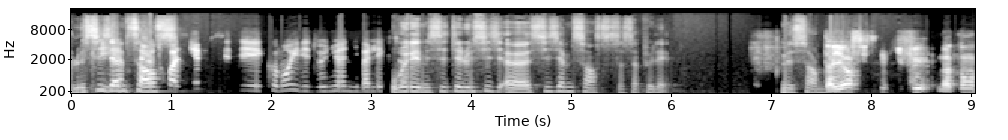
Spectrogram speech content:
Le sixième sens. Le troisième, c'était comment il est devenu Hannibal Lecter? Oui, mais c'était le sixième sens, ça s'appelait. Me semble. D'ailleurs, c'est celui qui fait maintenant.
